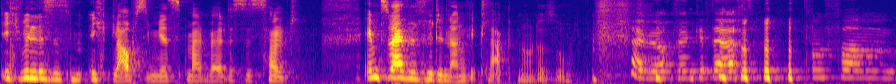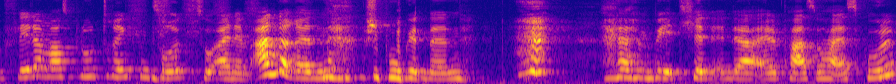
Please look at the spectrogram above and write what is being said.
ich will das, ist, ich glaube es ihm jetzt mal, weil das ist halt im Zweifel für den Angeklagten oder so. Habe ich auch gerade gedacht. Vom Fledermausblut trinken zurück zu einem anderen spukenden Mädchen in der El Paso High School.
